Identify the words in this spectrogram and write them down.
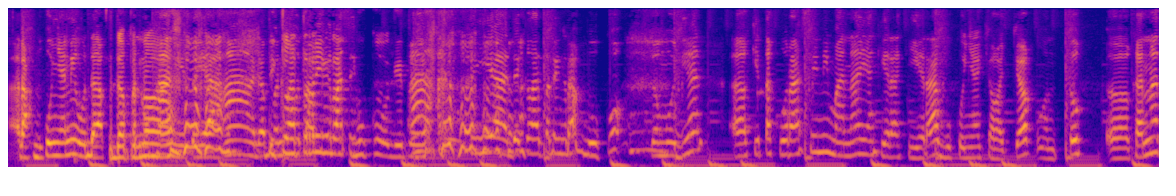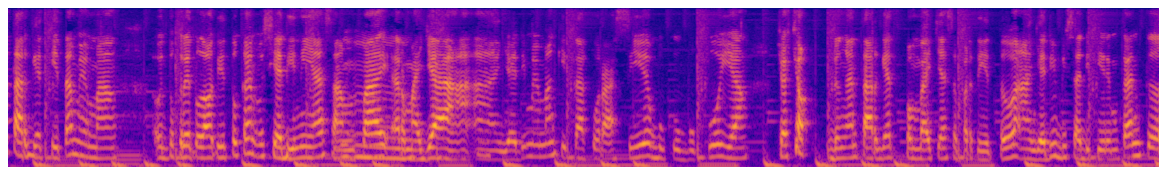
rak bukunya nih udah Udah penuh. gitu ya. Ah, udah penuh, tapi rak buku gitu ya. Ah, iya, decluttering rak buku. Kemudian uh, kita kurasi nih mana yang kira-kira bukunya cocok untuk uh, karena target kita memang untuk read aloud itu kan usia dini ya sampai hmm. remaja. Uh, jadi memang kita kurasi buku-buku yang cocok dengan target pembaca seperti itu. Uh, jadi bisa dikirimkan ke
